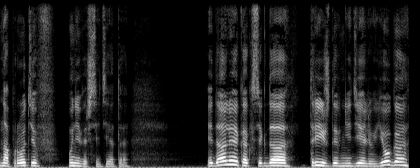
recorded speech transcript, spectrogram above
напротив университета. И далее, как всегда, трижды в неделю йога,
